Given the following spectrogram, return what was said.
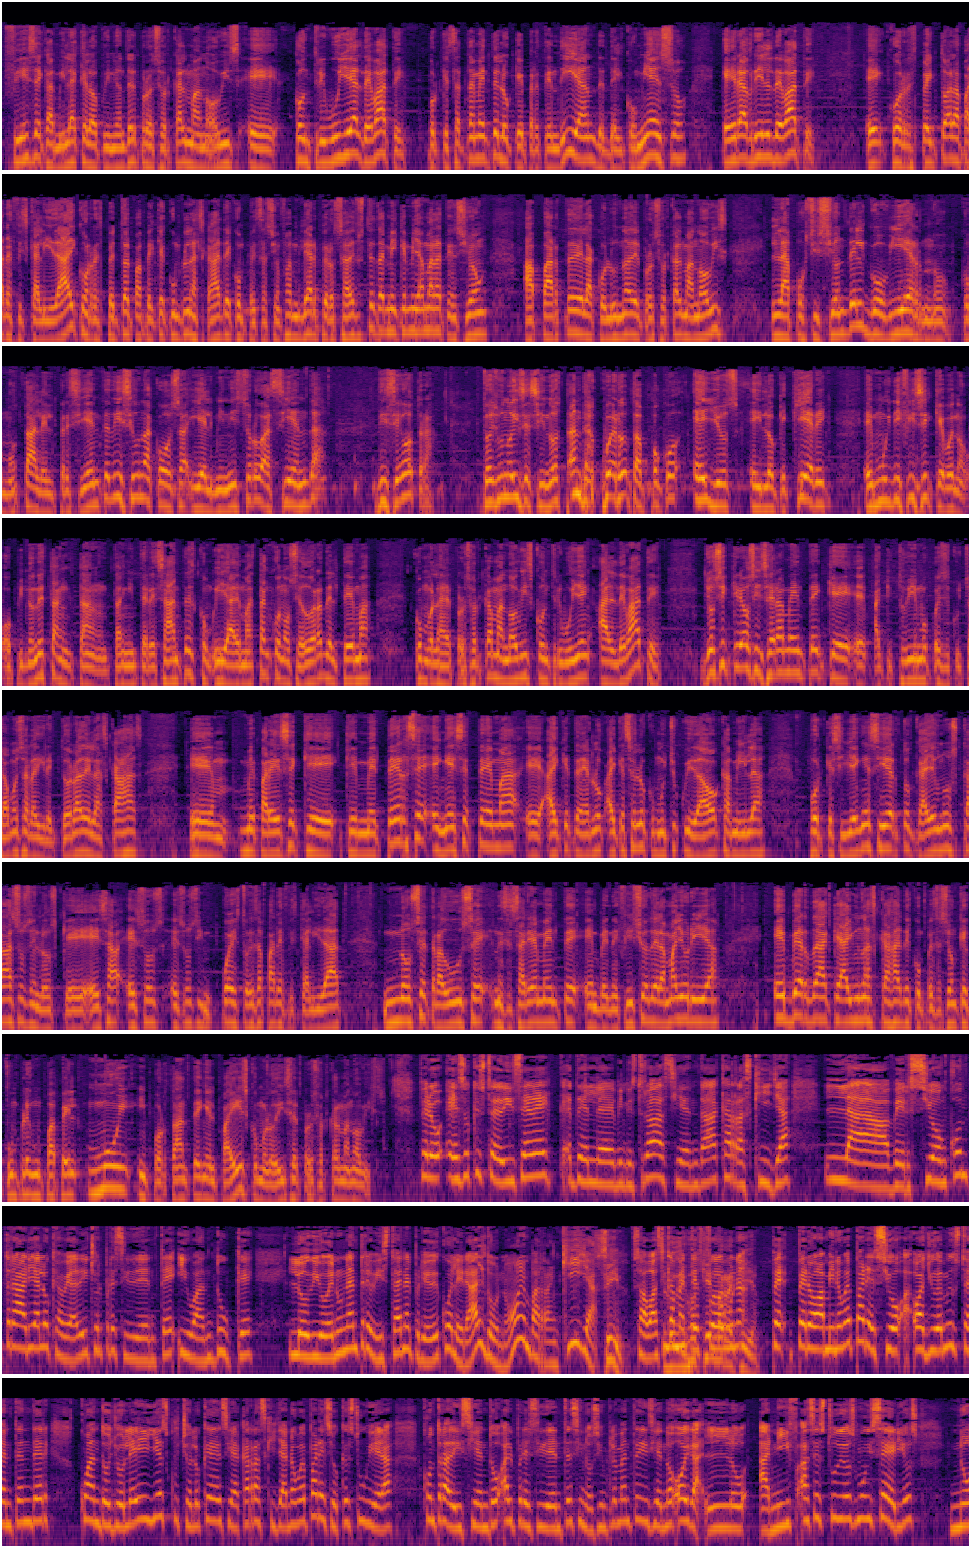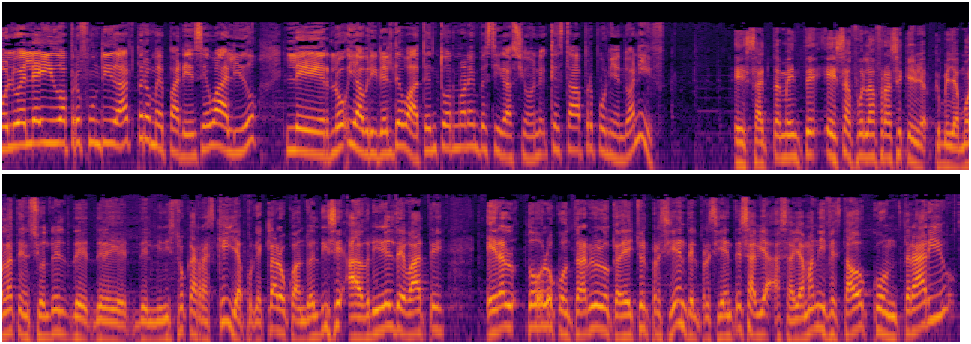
Fíjese, Camila, que la opinión del profesor Kalmanovich eh, contribuye al debate, porque exactamente lo que pretendían desde el comienzo era abrir el debate eh, con respecto a la parafiscalidad y con respecto al papel que cumplen las cajas de compensación familiar. Pero ¿sabe usted también que me llama la atención, aparte de la columna del profesor Kalmanovich? La posición del gobierno como tal. El presidente dice una cosa y el ministro de Hacienda dice otra. Entonces uno dice, si no están de acuerdo tampoco ellos en lo que quieren, es muy difícil que, bueno, opiniones tan, tan, tan interesantes y además tan conocedoras del tema como las del profesor Kamanovis contribuyen al debate. Yo sí creo sinceramente que, eh, aquí tuvimos, pues escuchamos a la directora de las cajas, eh, me parece que, que meterse en ese tema eh, hay que tenerlo, hay que hacerlo con mucho cuidado, Camila, porque si bien es cierto que hay unos casos en los que esa, esos, esos impuestos, esa parafiscalidad no se traduce necesariamente en beneficio de la mayoría, es verdad que hay unas cajas de compensación que cumplen un papel muy importante en el país, como lo dice el profesor Kalmanovich. Pero eso que usted dice de- del eh, ministro de Hacienda Carrasquilla, la versión contraria a lo que había dicho el presidente Iván Duque, lo dio en una entrevista en el periódico El Heraldo, ¿no? En Barranquilla. Sí, O sea, básicamente fue una... Pero a mí no me pareció, o ayúdeme usted a entender, cuando yo leí y escuché lo que decía Carrasquilla, no me pareció que estuviera contradiciendo al presidente, sino simplemente diciendo, oiga, lo, ANIF hace estudios muy serios, no lo he leído a profundidad, pero me parece válido leerlo y abrir el debate en torno a la investigación que estaba proponiendo ANIF. Exactamente, esa fue la frase que, que me llamó la atención del, de- de- del ministro Carrasquilla, porque claro, cuando él dice abrir el debate, era todo lo contrario de lo que había hecho el presidente. El presidente se había, se había manifestado contrario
